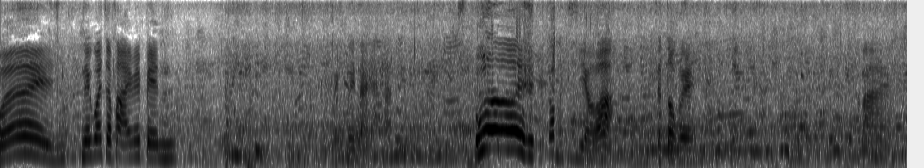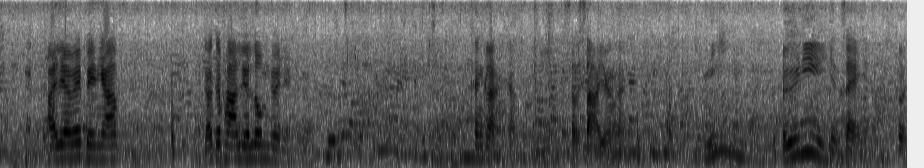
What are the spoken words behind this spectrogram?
เว้ย นึกว่าจะพายไม่เป็น ไมืดๆหน่อยนะครับ เว้ยก็เสียวอะ จะตกเลย สบายพายเรือไม่เป็นครับเราจะพาเรือล่มด้วยเนี่ย ข้างหลังครับ สาวๆอยู่ข้างหลังนี่เออนี่เห็นแสงคน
